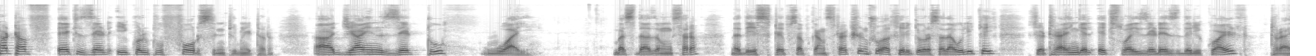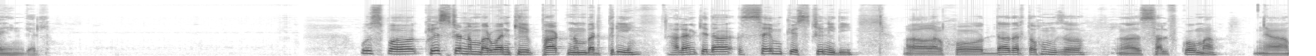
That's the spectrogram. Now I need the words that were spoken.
کټ اف ایکس زیډ ایکول ټو 4 سانتي متر جاین زیډ ټو وای بس دا زموږ سره د دې سټیپس اف کنسترکشن شو اخر کې ورسره دا ولیکئ چې ټراینګل ایکس وای زیډ از د ریکوایرډ ټراینګل اوس په کوېسچن نمبر 1 کې پارت نمبر 3 حالانکه دا سیم کوېسچن دي خو دا درته هم زه سلف کومه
